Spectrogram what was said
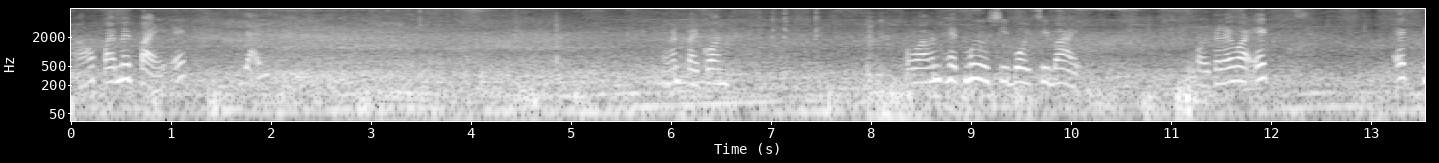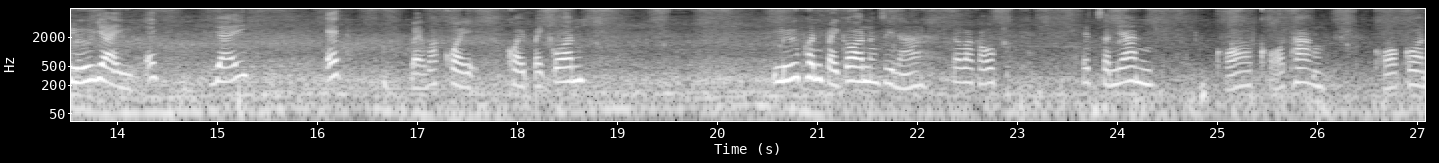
เอาไปไม่ไปเอ๊ะใหญ่ให้มันไปก่อน เพราะว่ามันเฮ็ดมือซีโบยซีบายปล่อยกันเลยว่า x x หรือใหญ่ x ใหญ่ x แปลว่าข่อยข่อยไปก่อน หรือเพิ่นไปก่อนนั่นสินะ แต่ว่าเขาเฮ็ดสัญญาณขอขอทางขอก่อน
